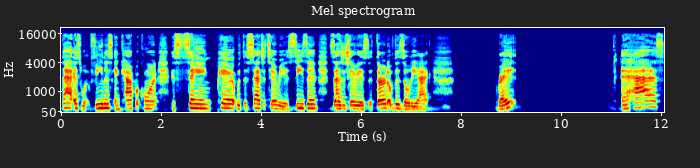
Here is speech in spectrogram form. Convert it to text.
That is what Venus and Capricorn is saying, paired with the Sagittarius season. Sagittarius, the third of the zodiac, right? It has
